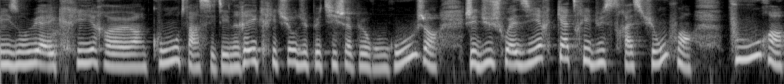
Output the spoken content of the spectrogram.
ils ont eu à écrire euh, un conte. Enfin, c'était une réécriture du Petit Chaperon Rouge. J'ai dû choisir quatre illustrations pour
